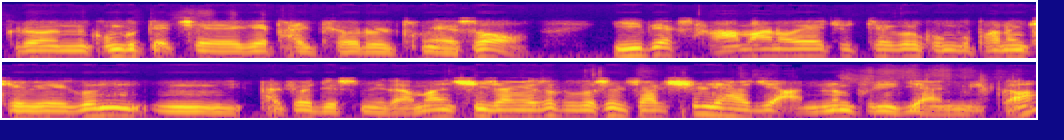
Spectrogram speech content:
그런 공급 대책의 발표를 통해서 204만 호의 주택을 공급하는 계획은 음, 발표됐습니다만 시장에서 그것을 잘 신뢰하지 않는 분위기 아닙니까?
